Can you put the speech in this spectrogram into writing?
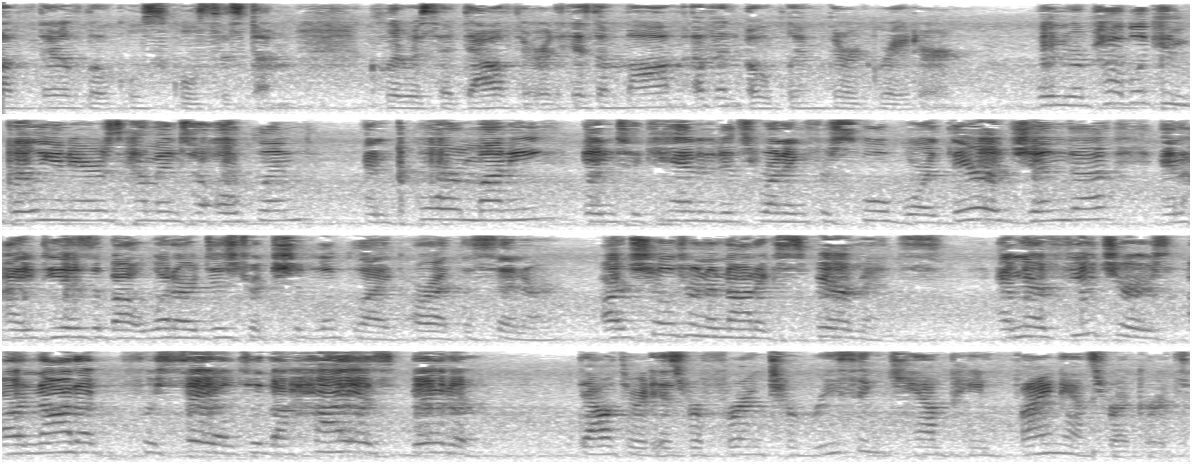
of their local school system. Clarissa Doutherd is a mom of an Oakland third grader. When Republican billionaires come into Oakland and pour money into candidates running for school board, their agenda and ideas about what our district should look like are at the center. Our children are not experiments and their futures are not up for sale to the highest bidder. Doutherd is referring to recent campaign finance records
